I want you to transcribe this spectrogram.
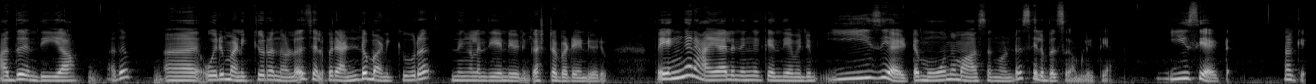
അത് എന്ത് ചെയ്യുക അത് ഒരു മണിക്കൂർ എന്നുള്ളത് ചിലപ്പോൾ രണ്ട് മണിക്കൂർ നിങ്ങൾ എന്ത് ചെയ്യേണ്ടി വരും? കഷ്ടപ്പെടേണ്ടി വരും. അപ്പോൾ എങ്ങനെ ആയാലും നിങ്ങൾക്ക് എന്ത് ചെയ്യാൻ പറ്റും? ഈസി ആയിട്ട് മൂന്ന് മാസം കൊണ്ട് സിലബസ് കംപ്ലീറ്റ് ചെയ്യാം. ഈസി ആയിട്ട്. ഓക്കെ.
